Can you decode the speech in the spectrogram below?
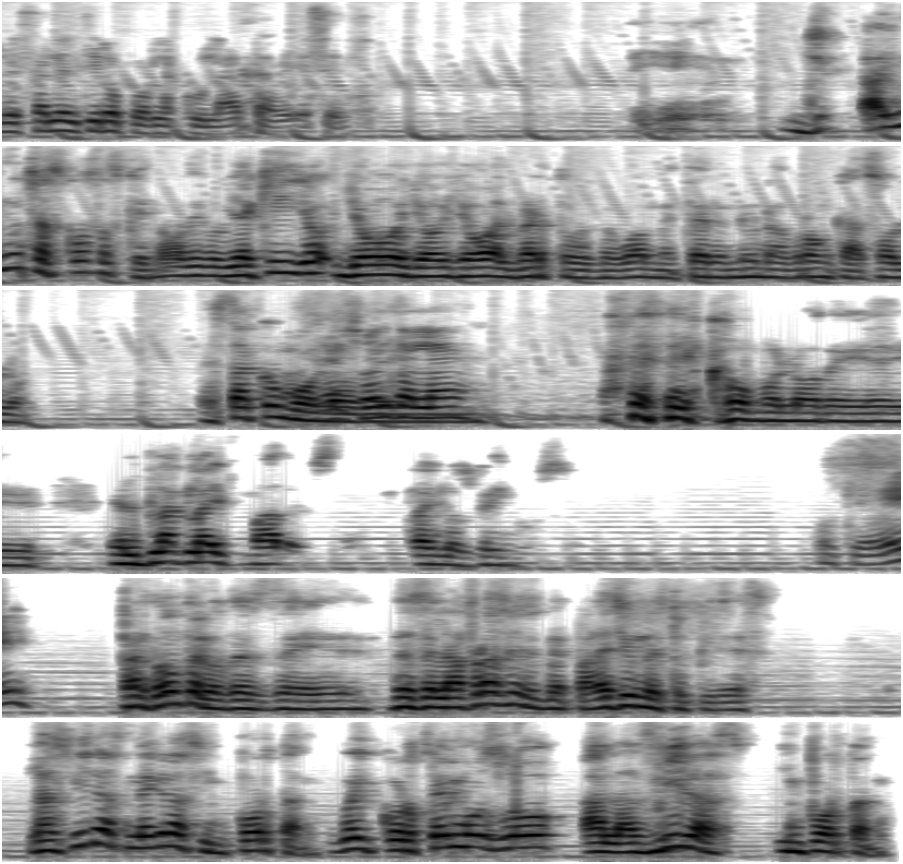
le sale el tiro por la culata a veces. Eh, yo- hay muchas cosas que no, digo, y aquí yo, yo, yo, yo, Alberto, me voy a meter en una bronca solo. Está como A ver, lo suéltala. de, como lo de el Black Lives Matter ¿no? que traen los gringos. Ok. Perdón, pero desde, desde la frase me parece una estupidez. Las vidas negras importan. Güey, cortémoslo a las vidas importan.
